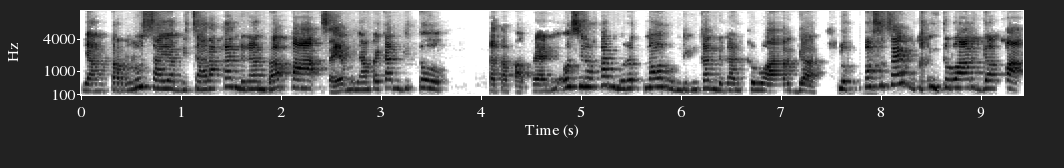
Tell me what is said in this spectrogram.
yang perlu saya bicarakan dengan Bapak. Saya menyampaikan gitu kata Pak Priyadi, oh silakan Bu Retno rundingkan dengan keluarga. Loh, maksud saya bukan keluarga Pak.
